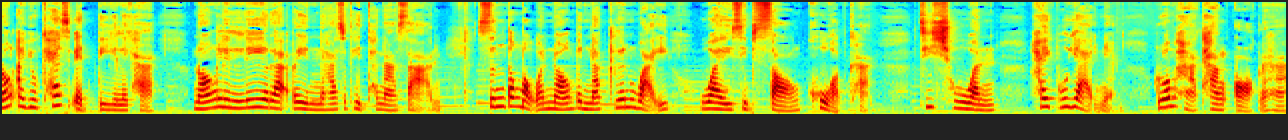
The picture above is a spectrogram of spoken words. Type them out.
น้องอายุแค่ 11 ปีเลยค่ะ น้องลิลลี่ระรินนะคะสถิตธนาสาร ซึ่งต้องบอกว่าน้องเป็นนักเคลื่อนไหววัย 12 ขวบค่ะ ที่ชวนให้ผู้ใหญ่เนี่ยร่วมหาทางออกนะคะ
